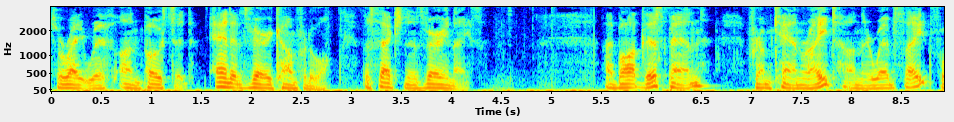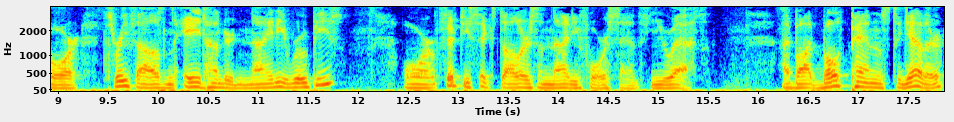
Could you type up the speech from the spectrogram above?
to write with unposted, and it's very comfortable. The section is very nice. I bought this pen from Kanwrite on their website for 3,890 rupees or $56.94 US. I bought both pens together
